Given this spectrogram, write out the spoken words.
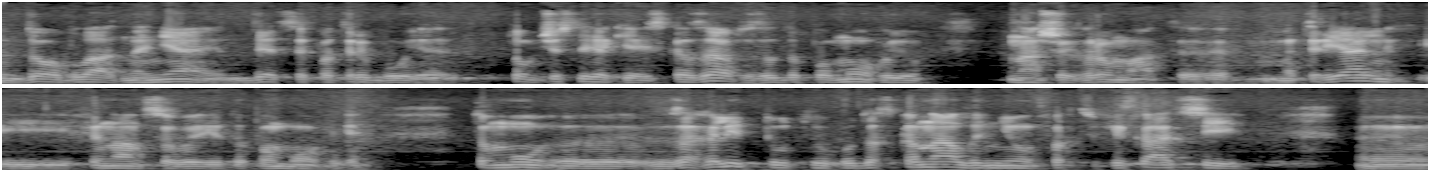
дообладнання, де це потребує, в тому числі, як я і сказав, за допомогою наших громад е, матеріальних і фінансової допомоги. Тому е, взагалі тут удосконаленню фортифікацій, е,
